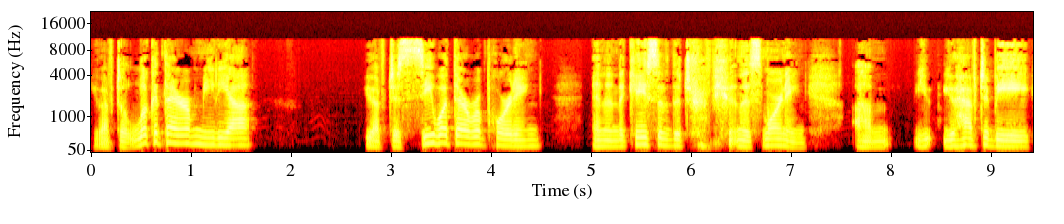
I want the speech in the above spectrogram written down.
you have to look at their media. You have to see what they're reporting. And in the case of the Tribune this morning, um, you, you have to be,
